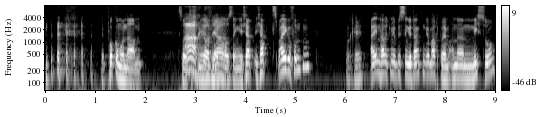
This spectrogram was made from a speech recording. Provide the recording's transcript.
Pokémon-Namen. Sollte Ach ich mir Gott, vielleicht ja. ausdenken. Ich habe ich hab zwei gefunden. Okay. Einen habe ich mir ein bisschen Gedanken gemacht, beim anderen nicht so.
